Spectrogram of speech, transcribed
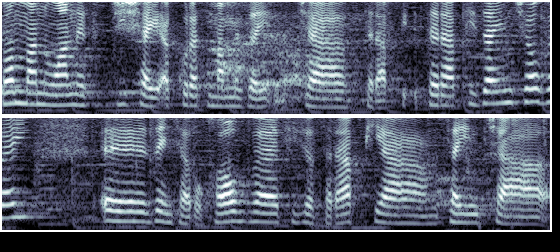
Po manualnych dzisiaj akurat mamy zajęcia z terapii, terapii zajęciowej, y, zajęcia ruchowe, fizjoterapia, zajęcia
